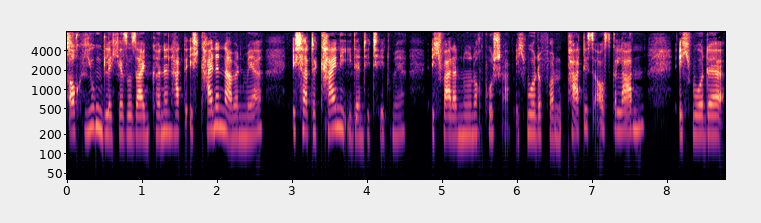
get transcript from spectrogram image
auch Jugendliche so sein können, hatte ich keinen Namen mehr. Ich hatte keine Identität mehr. Ich war dann nur noch Push-up. Ich wurde von Partys ausgeladen. Ich wurde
